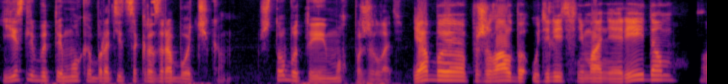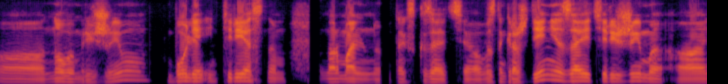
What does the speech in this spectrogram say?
Если бы ты мог обратиться к разработчикам, что бы ты мог пожелать? Я бы пожелал бы уделить внимание рейдам, а, новым режимом, более интересным, нормальную, так сказать, э, вознаграждение за эти режимы, а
